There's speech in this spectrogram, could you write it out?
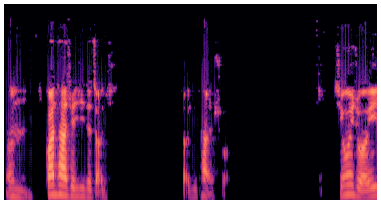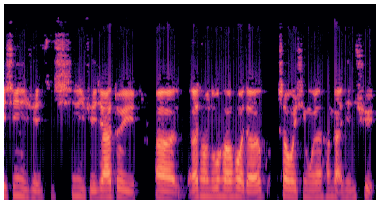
嗯，观察学习的早期早期探索。行为主义心理学心理学家对呃儿童如何获得社会行为很感兴趣。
